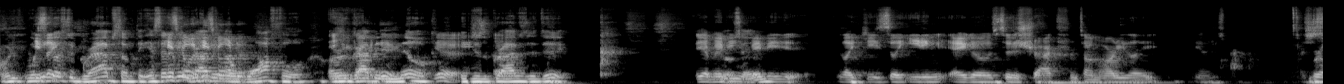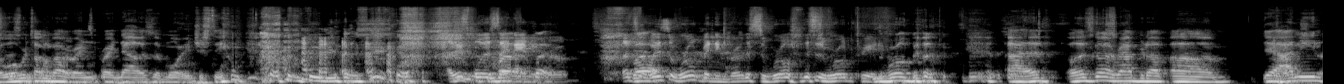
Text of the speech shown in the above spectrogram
When, when He's he like- goes to grab something, instead of He's him going- he's grabbing going a to- waffle or can grab grabbing milk, Yeah. he just Uh, grabs the dick. Yeah, maybe what I'm maybe like he's like eating Eggos to distract from Tom Hardy. Like you know, just, just- Bro, what we're talking about right, right now is a more interesting. I think it's this But- dynamic, but- bro. That's but- this is world bending, bro. This is world. This is world creating. created. world. All right, let's, well, let's go ahead and wrap it up. Um, yeah, I mean,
